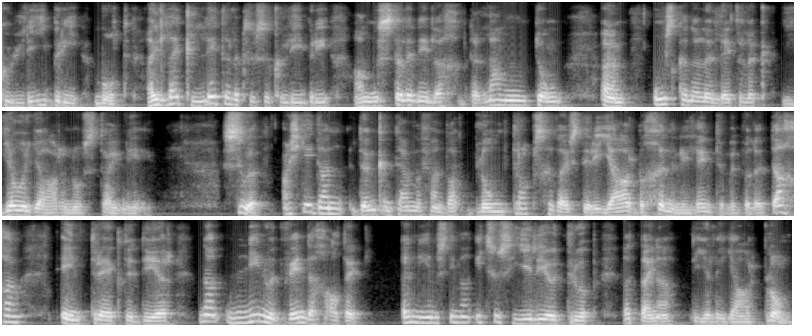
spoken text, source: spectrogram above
kolibrie mot. Hy lyk letterlik soos 'n kolibrie, hang stil in die lug met 'n lang tong. Um ons kan hulle letterlik heel jaar in ons tuin hê. So, as jy dan dink in terme van wat blom trapsgewys deur die jaar begin in die lente met wille daggang en trek dit deur, nou nie noodwendig altyd inheems nie, maar iets soos heliotroop wat byna die hele jaar blom.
